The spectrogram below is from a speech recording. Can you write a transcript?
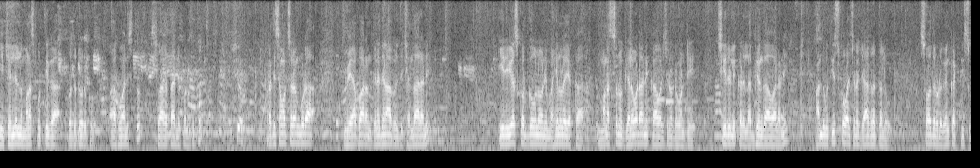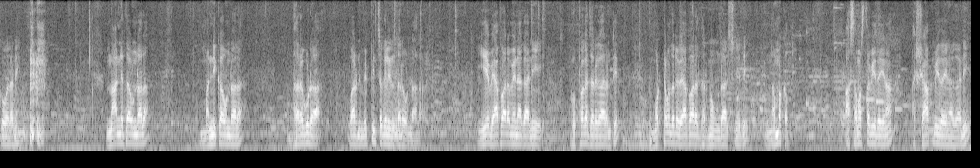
ఈ చెల్లెలను మనస్ఫూర్తిగా పొద్దుటూరుకు ఆహ్వానిస్తూ స్వాగతాన్ని పలుకుతూ ప్రతి సంవత్సరం కూడా ఈ వ్యాపారం దినదినాభివృద్ధి చెందాలని ఈ నియోజకవర్గంలోని మహిళల యొక్క మనస్సును గెలవడానికి కావలసినటువంటి చీరలు ఇక్కడ లభ్యం కావాలని అందుకు తీసుకోవాల్సిన జాగ్రత్తలు సోదరుడు వెంకట్ తీసుకోవాలని నాణ్యత ఉండాలా? మన్నిక ఉండాలా? ధర కూడా వారిని మెప్పించగలిగిన ధర ఉండాలా? ఏ వ్యాపారమైనా కానీ గొప్పగా జరగాలంటే మొట్టమొదటి వ్యాపార ధర్మం ఉండాల్సినది నమ్మకం. ఆ సంస్థ మీదైనా ఆ షాప్ మీదైనా కానీ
